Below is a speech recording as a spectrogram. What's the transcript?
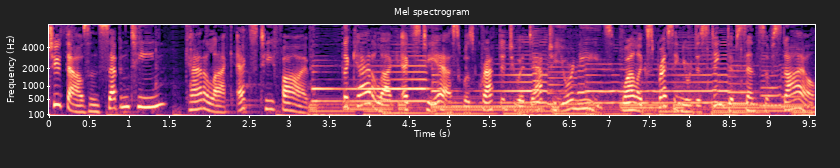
2017 Cadillac XT5. The Cadillac XT5 was crafted to adapt to your needs while expressing your distinctive sense of style.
